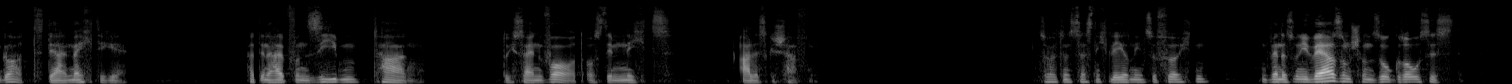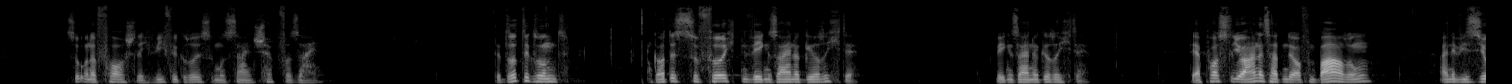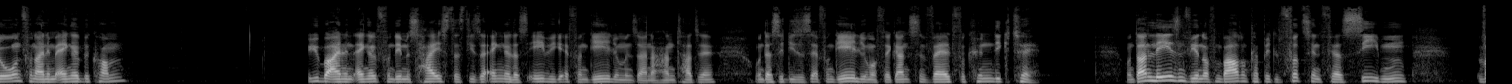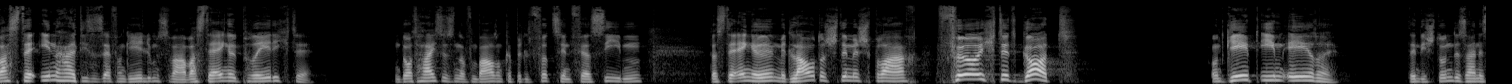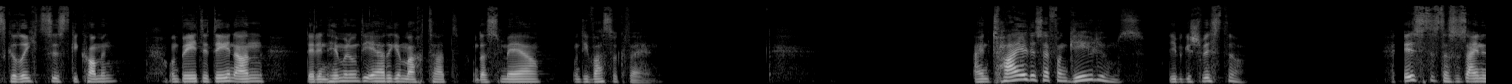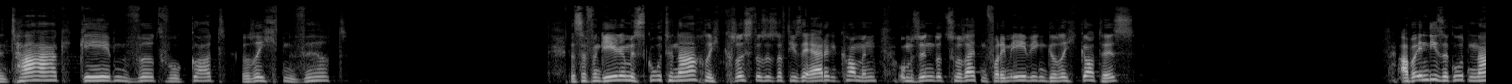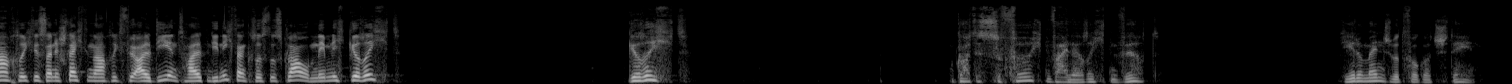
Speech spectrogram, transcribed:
Gott, der Allmächtige, hat innerhalb von sieben Tagen durch sein Wort aus dem Nichts alles geschaffen. Sollte uns das nicht lehren, ihn zu fürchten? Und wenn das Universum schon so groß ist, so unerforschlich, wie viel größer muss sein Schöpfer sein? Der dritte Grund, Gott ist zu fürchten wegen seiner Gerichte. Wegen seiner Gerichte. Der Apostel Johannes hat in der Offenbarung eine Vision von einem Engel bekommen, über einen Engel, von dem es heißt, dass dieser Engel das ewige Evangelium in seiner Hand hatte und dass er dieses Evangelium auf der ganzen Welt verkündigte. Und dann lesen wir in Offenbarung Kapitel 14, Vers 7, was der Inhalt dieses Evangeliums war, was der Engel predigte. Und dort heißt es in Offenbarung Kapitel 14, Vers 7, dass der Engel mit lauter Stimme sprach, fürchtet Gott und gebt ihm Ehre, denn die Stunde seines Gerichts ist gekommen und betet den an, der den Himmel und die Erde gemacht hat und das Meer und die Wasserquellen. Ein Teil des Evangeliums, liebe Geschwister, ist es, dass es einen Tag geben wird, wo Gott richten wird. Das Evangelium ist gute Nachricht. Christus ist auf diese Erde gekommen, um Sünder zu retten vor dem ewigen Gericht Gottes. Aber in dieser guten Nachricht ist eine schlechte Nachricht für all die enthalten, die nicht an Christus glauben, nämlich Gericht. Gericht. Gott ist zu fürchten, weil er richten wird. Jeder Mensch wird vor Gott stehen.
